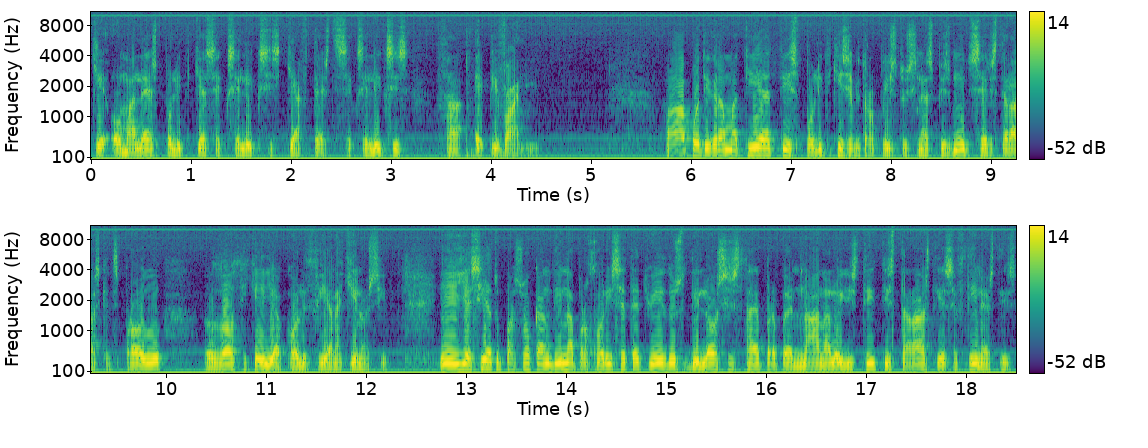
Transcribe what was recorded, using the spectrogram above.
και ομαλές πολιτικές εξελίξεις και αυτές τις εξελίξεις θα επιβάλλει. Από τη γραμματεία της Πολιτικής Επιτροπής του Συνασπισμού της Αριστεράς και της Πρόοδου δόθηκε η ακόλουθη ανακοίνωση. Η ηγεσία του Πασόκ αντί να προχωρεί σε τέτοιου είδους δηλώσεις θα έπρεπε να αναλογιστεί τις τεράστιες ευθύνες της,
